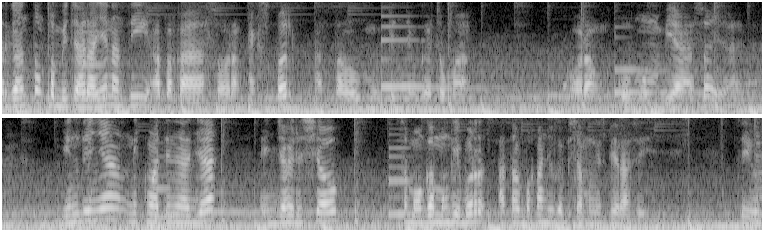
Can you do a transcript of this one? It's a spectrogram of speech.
tergantung pembicaranya nanti apakah seorang expert atau mungkin juga cuma orang umum biasa ya. Intinya nikmatin aja enjoy the show semoga menghibur atau bahkan juga bisa menginspirasi. See you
